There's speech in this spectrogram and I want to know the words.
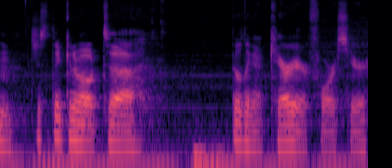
Hmm. Just thinking about uh, building a carrier force here.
